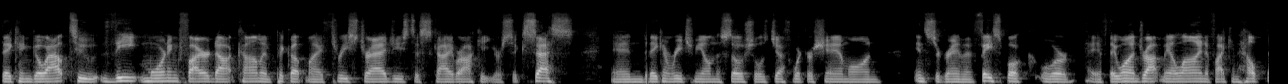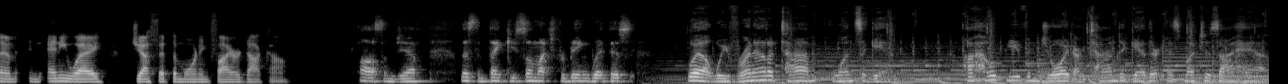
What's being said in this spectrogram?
They can go out to themorningfire.com and pick up my three strategies to skyrocket your success. And they can reach me on the socials, Jeff Wickersham on Instagram and Facebook. Or hey, if they want to drop me a line, if I can help them in any way, Jeff at themorningfire.com. Awesome, Jeff. Listen, thank you so much for being with us. Well, we've run out of time once again. I hope you've enjoyed our time together as much as I have.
